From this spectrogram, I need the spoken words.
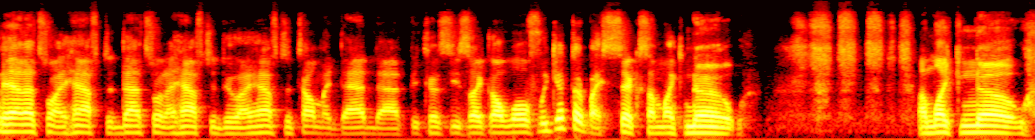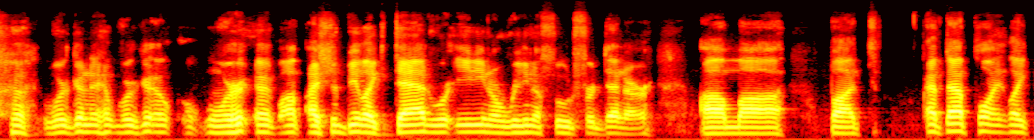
Yeah, that's what I have to. That's what I have to do. I have to tell my dad that because he's like, "Oh, well, if we get there by six, I'm like, no." I'm like, no, we're gonna, we're gonna, we're. I should be like, Dad, we're eating arena food for dinner. Um, uh, but at that point, like,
